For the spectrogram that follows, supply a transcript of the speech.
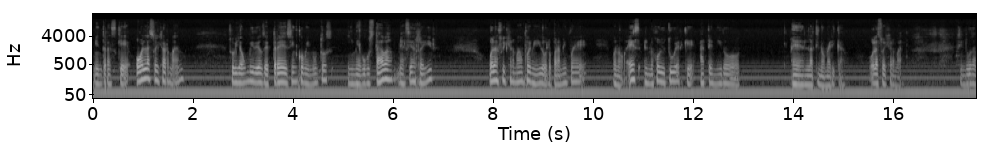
Mientras que Hola, soy Germán subía un video de 3, 5 minutos y me gustaba, me hacía reír. Hola, soy Germán, fue mi ídolo. Para mí fue, bueno, es el mejor youtuber que ha tenido en Latinoamérica. Hola, soy Germán. Sin duda,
